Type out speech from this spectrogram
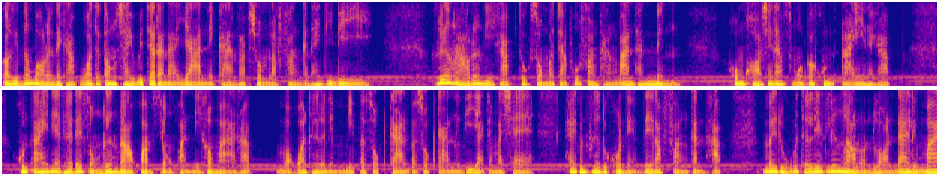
ก่อนอื่นต้องบอกเลยนะครับ ว่าจะต้องใช้วิจารณญาณในการรับชมรับฟังกันให้ดีๆ เรื่องราวเรื่องนี้ครับถูกส่งมาจากผู้ฟังทางบ้านท่านหนึ่ง ผมขอใช้นามสมมติว่าคุณไอซ์นะครับ คุณไอซ์เนี่ยเธอได้ส่งเรื่องราวความสยองขวัญนนี้เข้ามาครับ บอกว่าเธอเนี่ยมีประสบการณ์ประสบการณ์หนึ่งที่อยากจะมาแชร์ ให้เพื่อนๆทุกคนเนี่ยได้รับฟังกันครับ ไม่รู้ว่าจะเรียกเรื่องราวหลอนๆได้หรือไม่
